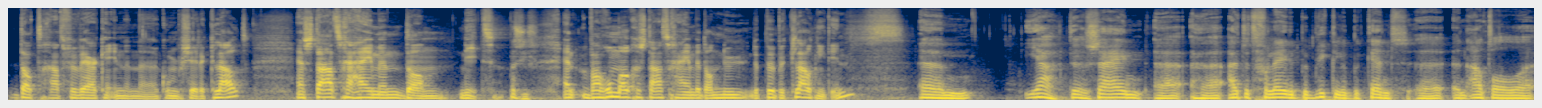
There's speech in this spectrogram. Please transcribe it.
dat gaat verwerken in een uh, commerciële cloud. En staatsgeheimen dan niet. Precies. En waarom mogen staatsgeheimen dan nu de public cloud niet in? Um, ja, er zijn uh, uh, uit het verleden publiekelijk bekend een aantal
